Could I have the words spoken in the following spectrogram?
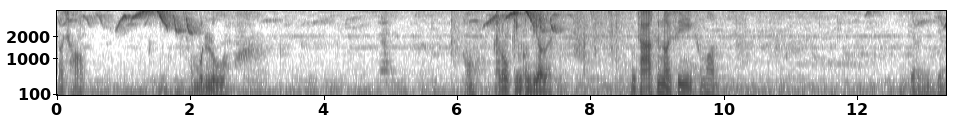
เขาชอบชอบมุดรูเอ้กาโลกินคนเดียวเลยมันช้าขึ้นหน่อยสิขมอนนิดเดียวนิดเดียว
